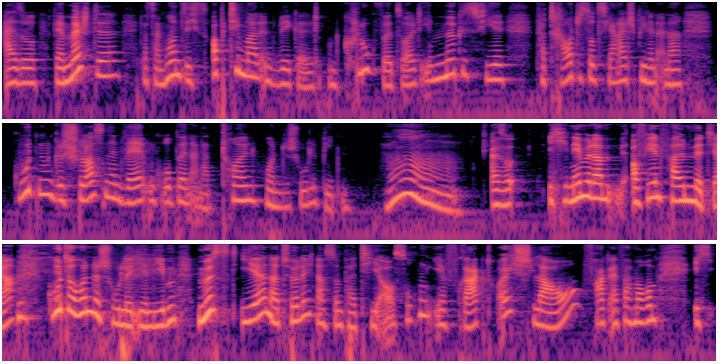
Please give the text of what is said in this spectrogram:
Also wer möchte, dass sein Hund sich optimal entwickelt und klug wird, sollte ihm möglichst viel vertrautes Sozialspiel in einer guten, geschlossenen Welpengruppe in einer tollen Hundeschule bieten. Hm. Also ich nehme da auf jeden Fall mit, ja. Gute Hundeschule, ihr Lieben, müsst ihr natürlich nach Sympathie aussuchen. Ihr fragt euch schlau, fragt einfach mal rum. Ich,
